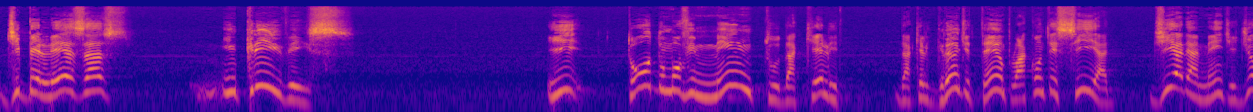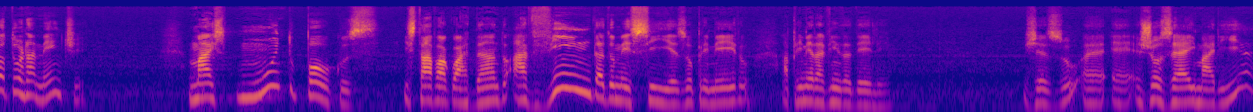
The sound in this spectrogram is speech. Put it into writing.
de belezas incríveis. E todo o movimento daquele, daquele grande templo acontecia diariamente, dioturnamente. Mas muito poucos estavam aguardando a vinda do Messias, o primeiro, a primeira vinda dele. Jesus, é, é, José e Maria,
